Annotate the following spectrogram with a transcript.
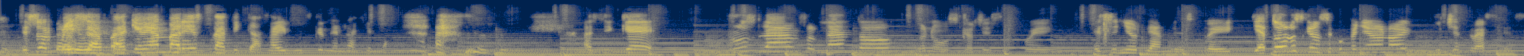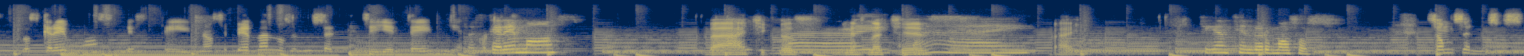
de sorpresa, para que vean varias pláticas. Ahí busquen en la agenda. Así que Ruslan, Fernando, bueno, Oscar ya se fue, el señor Andrés fue, y a todos los que nos acompañaron hoy, muchas gracias. Los queremos, este, no se pierdan, nos vemos el siguiente miércoles. Los queremos. Bye, chicos. Buenas noches. Bye. Bye. Sigan siendo hermosos. Somos hermosos.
